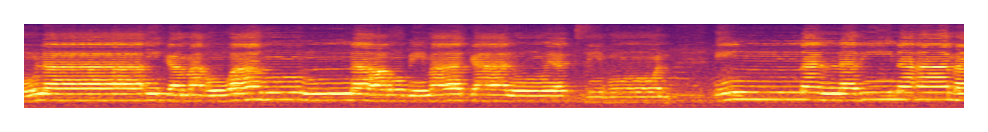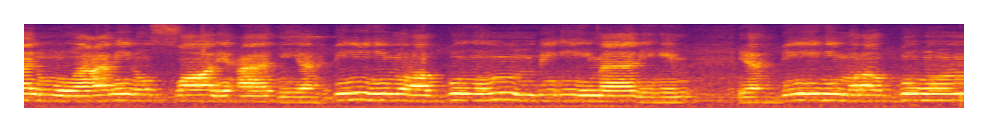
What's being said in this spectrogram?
أولئك مأواهم النار بما كانوا يكسبون. إن الذين آمنوا وعملوا الصالحات يهديهم ربهم بإيمانهم يهديهم ربهم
